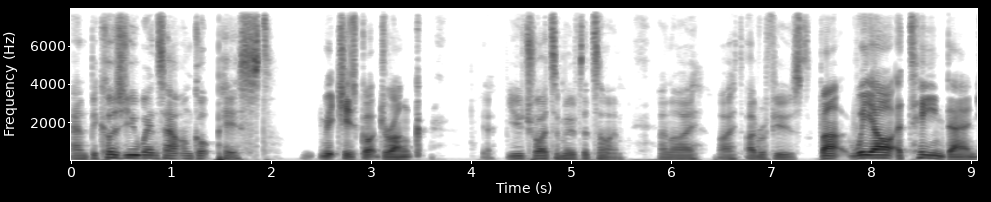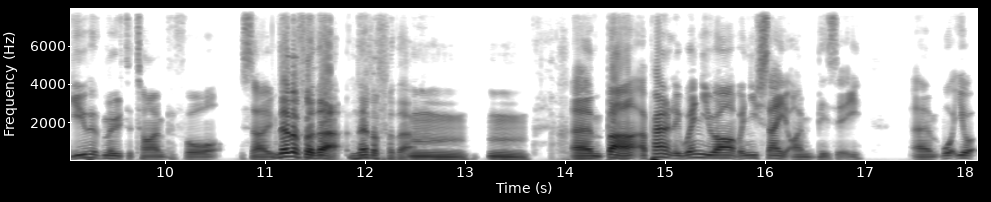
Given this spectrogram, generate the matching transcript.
and because you went out and got pissed, Richie's got drunk. yeah, you tried to move the time, and I I, I refused. But we are a team, Dan. You have moved the time before, so Never for that. Never for that. mm, mm. Um, but apparently, when you are when you say I'm busy, um, what you're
